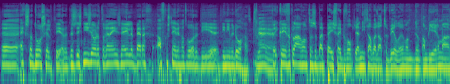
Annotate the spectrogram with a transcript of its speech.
eh, extra doorselecteren. Dus het is niet zo dat er ineens een hele berg afgesneden gaat worden die, eh, die niet meer doorgaat. Ja, ja. Kun, kun je verklaren waarom dat ze bij PSV bijvoorbeeld, ja, niet dat we dat willen, want dat ambiëren, maar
